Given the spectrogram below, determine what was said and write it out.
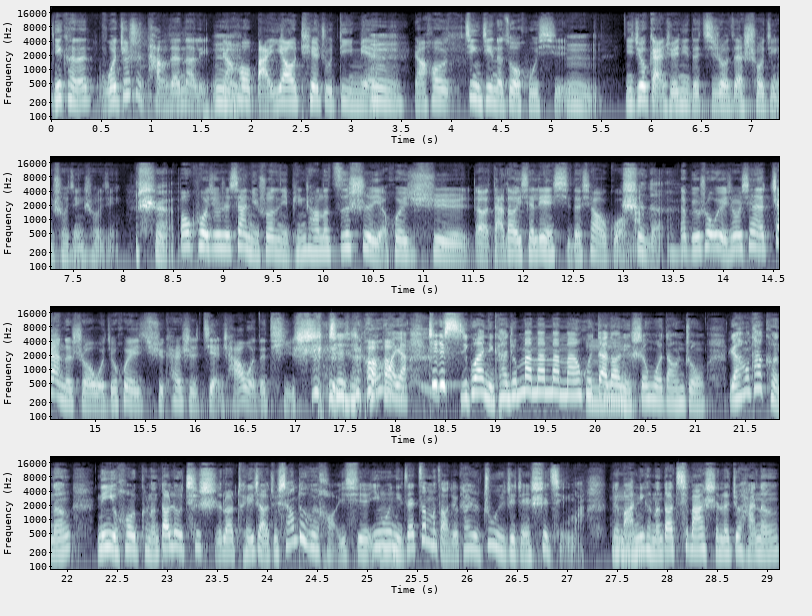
你可能我就是躺在那里，然后把腰贴住地面，然后静静的做呼吸。嗯。你就感觉你的肌肉在收紧、收紧、收紧，是。包括就是像你说的，你平常的姿势也会去呃达到一些练习的效果。是的。那比如说我有时候现在站的时候，我就会去开始检查我的体式。这很好呀，这个习惯你看就慢慢慢慢会带到你生活当中，然后他可能你以后可能到六七十了，腿脚就相对会好一些，因为你在这么早就开始注意这件事情嘛，对吧？你可能到七八十了，就还能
